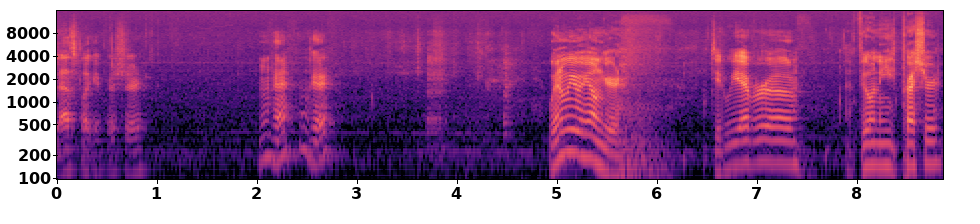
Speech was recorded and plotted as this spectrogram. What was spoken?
That's fucking for sure. Okay, okay. When we were younger, did we ever uh, feel any pressure?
